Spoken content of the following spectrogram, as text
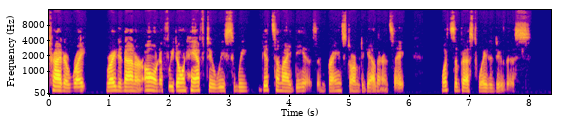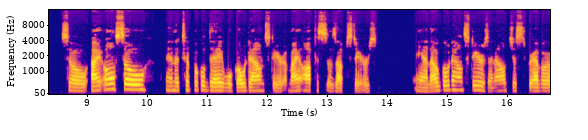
try to write write it on our own. If we don't have to, we we get some ideas and brainstorm together and say, what's the best way to do this. So I also, in a typical day, will go downstairs. My office is upstairs, and I'll go downstairs and I'll just grab a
